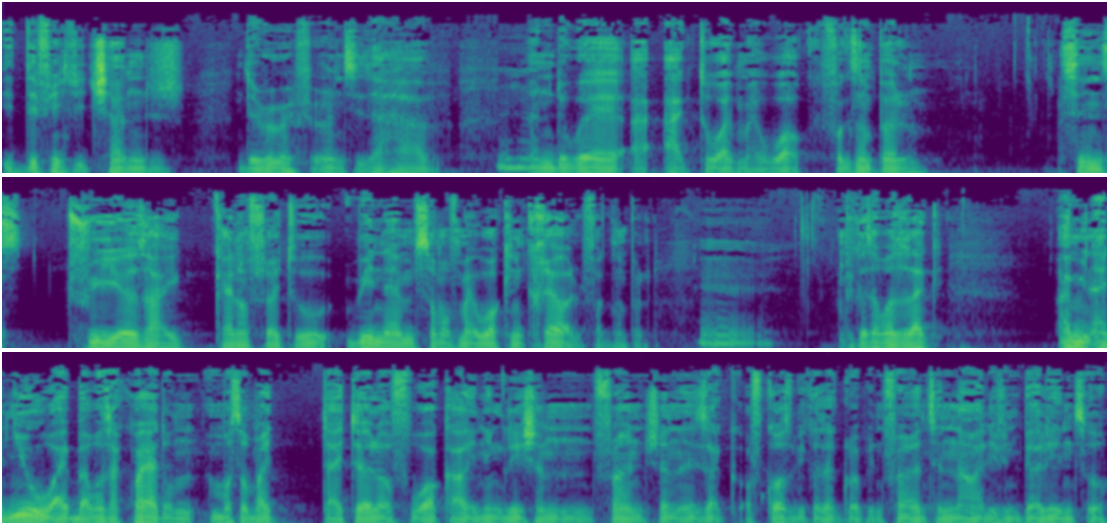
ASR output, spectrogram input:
it definitely changed the references I have Mhm. and the way I act toward my work. For example, since three years, I kind of try to rename some of my work in Creole, for example. Mm. because I was like, I mean, I knew why, but I was acquired on most of my title of work are in English and French, and it's like, of course, because I grew up in France and now I live in Berlin, so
